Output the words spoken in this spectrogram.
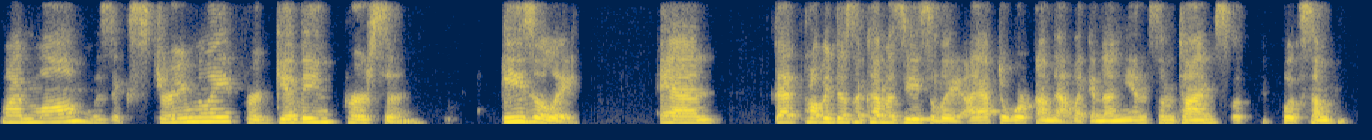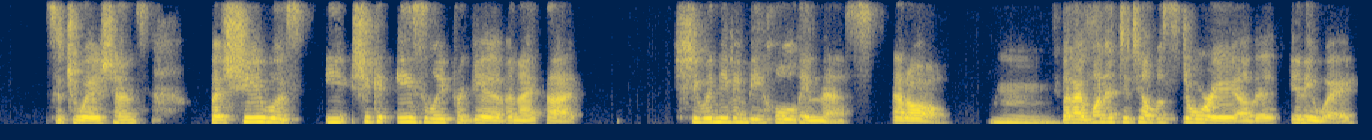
my mom was extremely forgiving person, easily. And that probably doesn't come as easily. I have to work on that like an onion sometimes with, with some situations. But she was, she could easily forgive. And I thought she wouldn't even be holding this at all. Mm. But I wanted to tell the story of it anyway.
